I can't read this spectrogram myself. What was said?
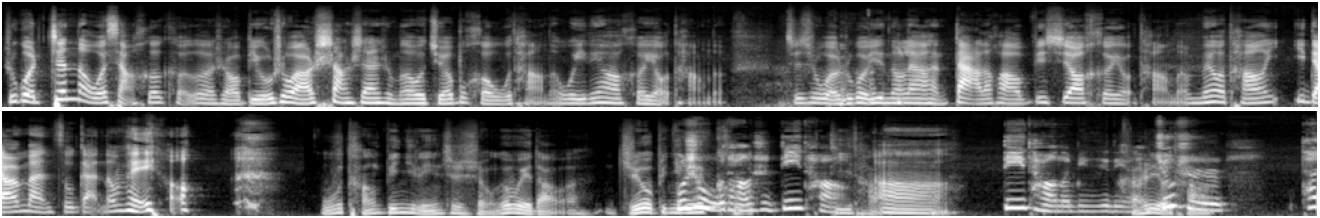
如果真的我想喝可乐的时候，比如说我要上山什么的，我绝不喝无糖的，我一定要喝有糖的。就是我如果运动量很大的话，我必须要喝有糖的，没有糖一点儿满足感都没有 无糖冰激凌是什么个味道啊？只有冰激凌不是无糖，是低糖，低糖啊。低糖的冰激凌还是，有就是它，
